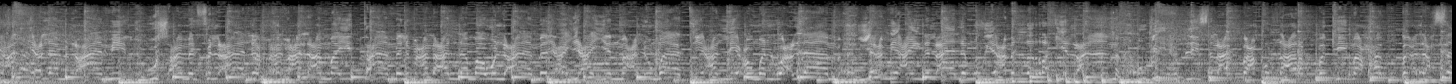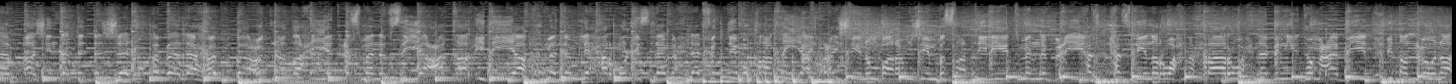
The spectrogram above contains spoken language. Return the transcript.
نحكي عن الإعلام العامل وش عامل في العالم؟ مع العامة يتعامل مع العلمة والعامل. يعين معلومات يعلي عمل وإعلام. مادام اللي حرموا الإسلام احلال في الديمقراطية. عايشين مبرمجين بساتيليت من بعيد. حاسبين ارواحنا احرار وإحنا بنيدهم عبيد. يطلعونا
